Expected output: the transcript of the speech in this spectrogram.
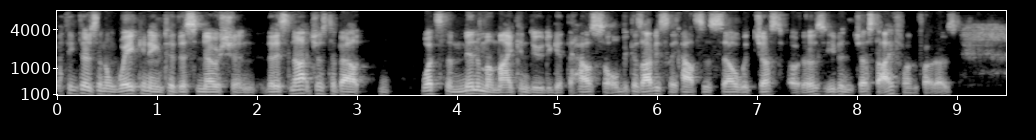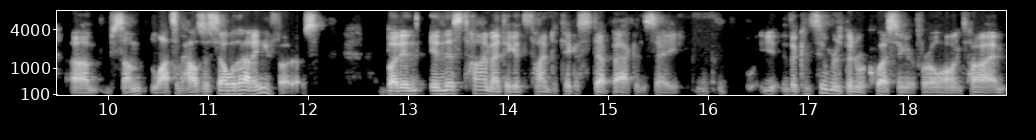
I think there's an awakening to this notion that it's not just about what's the minimum I can do to get the house sold, because obviously houses sell with just photos, even just iPhone photos. Um, some lots of houses sell without any photos but in in this time i think it's time to take a step back and say the consumer's been requesting it for a long time.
